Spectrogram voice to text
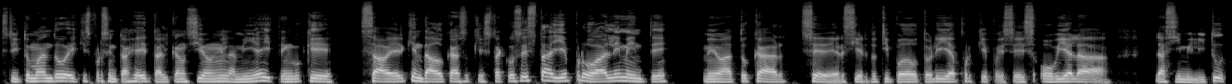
estoy tomando X porcentaje de tal canción en la mía y tengo que saber que en dado caso que esta cosa estalle, probablemente me va a tocar ceder cierto tipo de autoría porque pues es obvia la, la similitud.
